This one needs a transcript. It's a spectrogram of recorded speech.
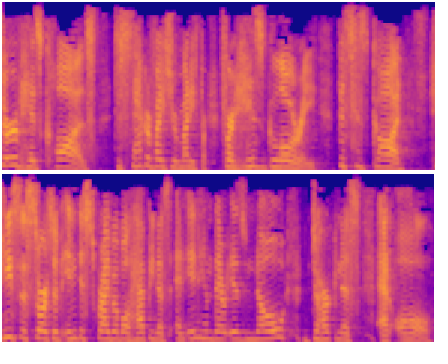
serve His cause, to sacrifice your money for, for His glory. This is God. He's the source of indescribable happiness, and in Him there is no darkness at all.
